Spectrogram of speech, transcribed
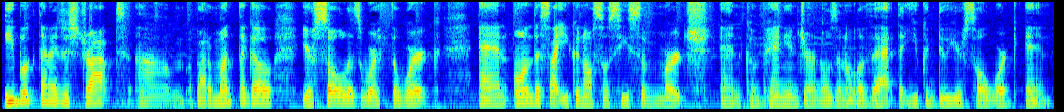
ebook that I just dropped um, about a month ago. Your soul is worth the work. And on the site, you can also see some merch and companion journals and all of that that you can do your soul work in.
